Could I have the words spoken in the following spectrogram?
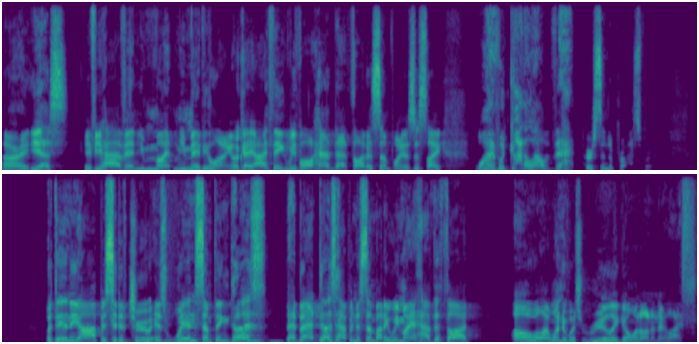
All right, yes. If you haven't, you might you may be lying. Okay, I think we've all had that thought at some point. It's just like, why would God allow that person to prosper? But then the opposite of true is when something does bad does happen to somebody, we might have the thought, oh, well, I wonder what's really going on in their life.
